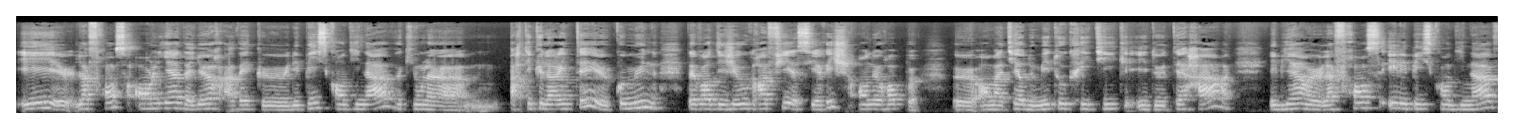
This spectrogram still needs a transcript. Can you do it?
et euh, la France, en lien d'ailleurs avec euh, les pays scandinaves qui ont la euh, particularité commune d'avoir des géographies assez riches en Europe en matière de métaux critiques et de terres rares, eh bien la France et les pays scandinaves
